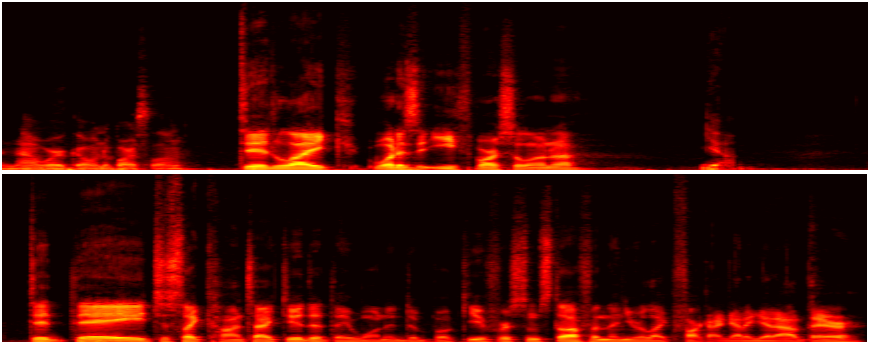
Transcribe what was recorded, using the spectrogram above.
And now we're going to Barcelona. Did like what is it, ETH Barcelona? Yeah. Did they just like contact you that they wanted to book you for some stuff, and then you were like, "Fuck, I gotta get out there."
